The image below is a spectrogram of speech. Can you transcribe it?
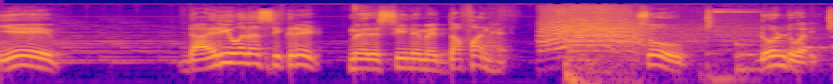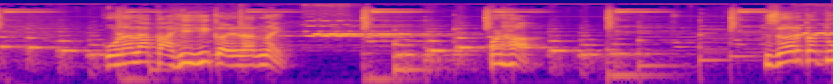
ये डायरी वाला सिक्रेट मेरे सीने में दफन है. सो डोंट वरी कोणाला काहीही कळणार नाही. पण हा जर का तू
